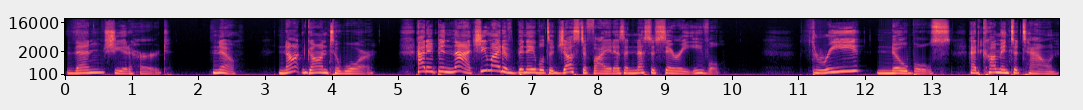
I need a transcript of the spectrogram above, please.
Then she had heard. No, not gone to war. Had it been that, she might have been able to justify it as a necessary evil. Three nobles had come into town.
